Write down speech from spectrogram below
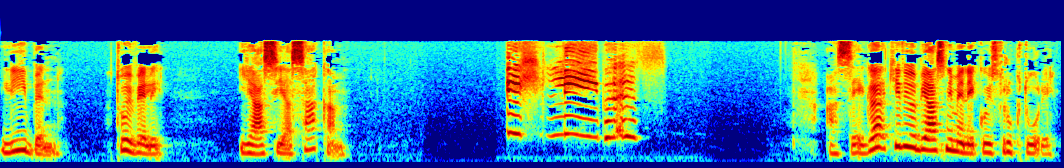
либен. Тој вели, јас ја сакам. Ich liebe es. А сега ќе ви објасниме некои структури.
